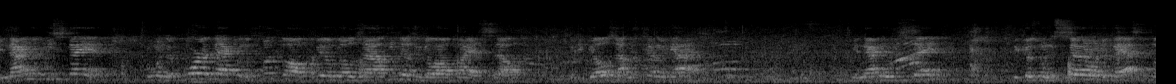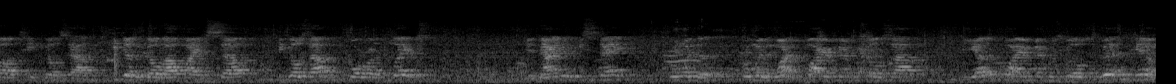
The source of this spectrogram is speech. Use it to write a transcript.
United we stand. But when the quarterback on the football field goes out, he doesn't go out by himself, but he goes out with 10 guys. United we stand. Because when the center on the basketball team goes out, he doesn't go out by himself. He goes out with four other players. United we stand. From when, the, from when one choir member goes out, the other choir members goes with him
